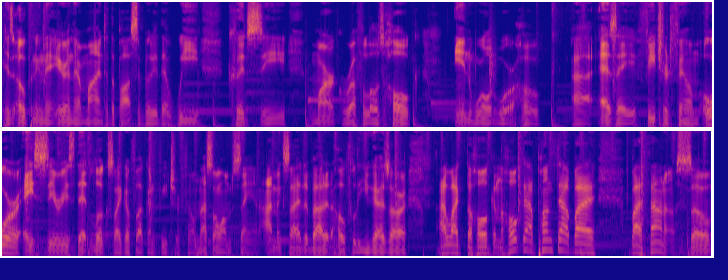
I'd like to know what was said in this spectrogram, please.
is opening their ear and their mind to the possibility that we could see Mark Ruffalo's Hulk in World War Hulk uh, as a featured film or a series that looks like a fucking feature film. That's all I'm saying. I'm excited about it. Hopefully you guys are. I like the Hulk, and the Hulk got punked out by by Thanos. So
